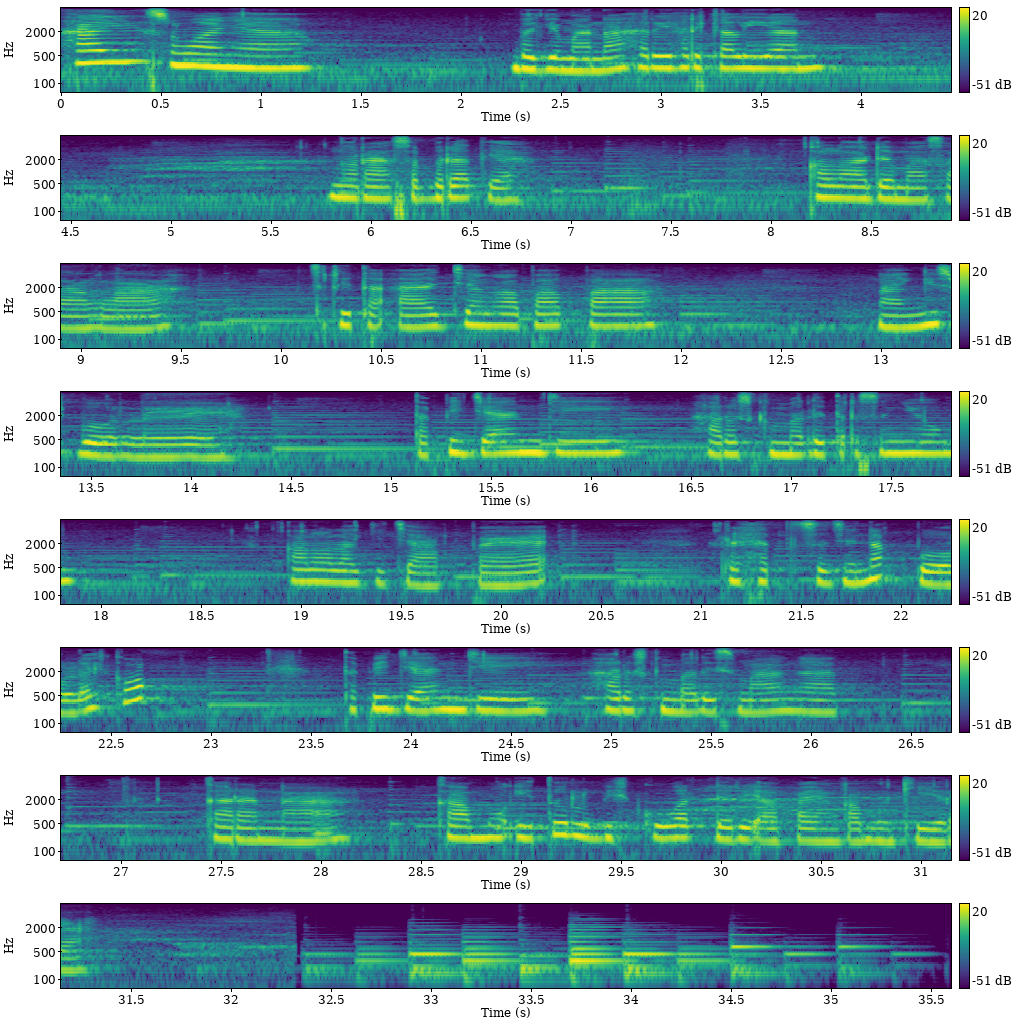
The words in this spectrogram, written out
Hai semuanya, bagaimana hari-hari kalian? Ngerasa berat ya? Kalau ada masalah, cerita aja gak apa-apa. Nangis boleh, tapi janji harus kembali tersenyum. Kalau lagi capek, rehat sejenak boleh kok, tapi janji harus kembali semangat. Karena kamu itu lebih kuat dari apa yang kamu kira.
